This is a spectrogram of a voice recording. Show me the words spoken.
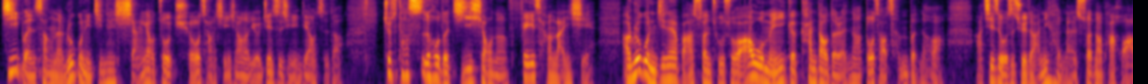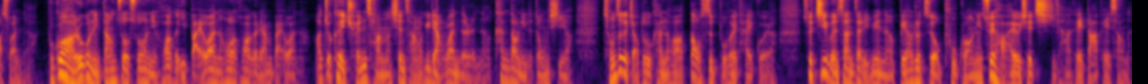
基本上呢，如果你今天想要做球场行销呢，有一件事情一定要知道，就是它事后的绩效呢非常难写啊。如果你今天要把它算出。说啊，我每一个看到的人呢，多少成本的话啊，其实我是觉得啊，你很难算到它划算的。不过啊，如果你当做说你花个一百万呢，或者花个两百万啊，啊就可以全场呢，现场一两万的人呢看到你的东西啊，从这个角度看的话，倒是不会太贵啊。所以基本上在里面呢，不要就只有曝光，你最好还有一些其他可以搭配上的。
